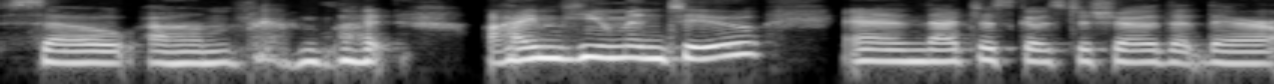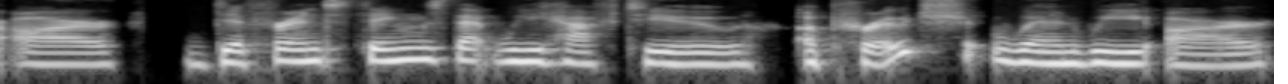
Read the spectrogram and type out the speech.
So um, but i'm human too and that just goes to show that there are different things that we have to approach when we are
